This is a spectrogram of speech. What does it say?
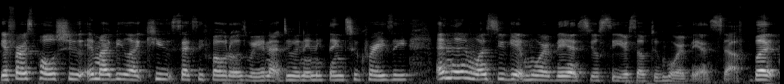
your first pole shoot, it might be like cute, sexy photos where you're not doing anything too crazy. And then once you get more advanced, you'll see yourself do more advanced stuff. But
